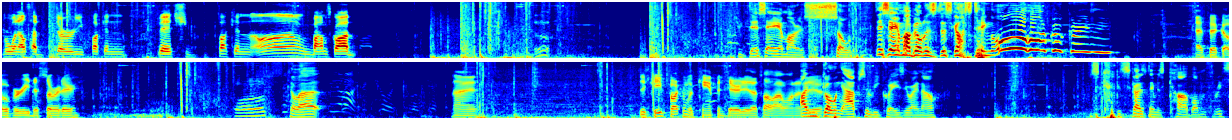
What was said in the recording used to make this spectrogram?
everyone else had dirty fucking bitch fucking um bomb squad. Dude, this AMR is so. This AMR build is disgusting. Oh, I'm going crazy. Epic ovary disorder. Kill that. Alright. Just keep fucking with camp and dirty. That's all I want to do. I'm going absolutely crazy right now. This, guy's name is Cub. I'm three.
